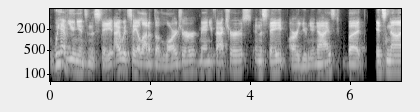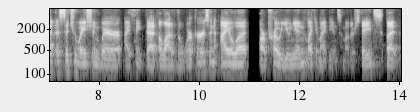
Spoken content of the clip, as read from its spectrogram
We have unions in the state. I would say a lot of the larger manufacturers in the state are unionized, but it's not a situation where I think that a lot of the workers in Iowa are pro union like it might be in some other states. But,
